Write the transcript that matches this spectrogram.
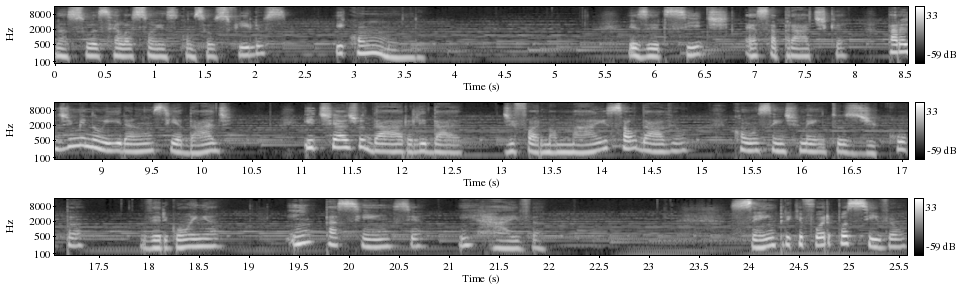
nas suas relações com seus filhos e com o mundo. Exercite essa prática para diminuir a ansiedade e te ajudar a lidar de forma mais saudável com os sentimentos de culpa, vergonha, impaciência e raiva. Sempre que for possível,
